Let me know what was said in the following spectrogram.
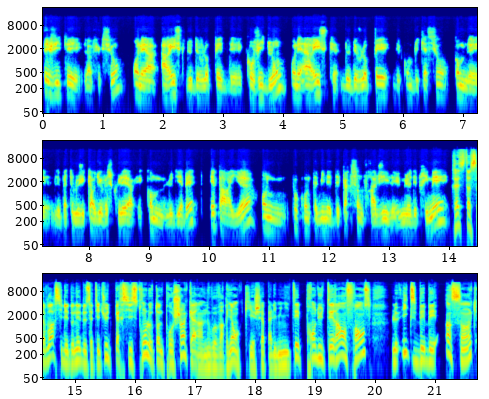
éviter l'infection. On est à risque de développer des Covid longs. On est à risque de développer des complications comme les, les pathologies cardiovasculaires et comme le diabète. Et par ailleurs, on peut contaminer des personnes fragiles et immunodéprimées. Reste à savoir si les données de cette étude persisteront l'automne prochain car un nouveau variant qui échappe à l'immunité prend du terrain en France, le XBB1.5.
